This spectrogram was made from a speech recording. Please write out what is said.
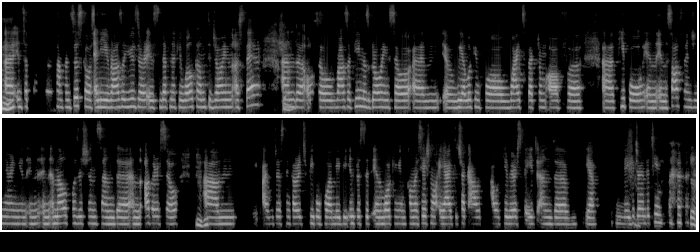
uh, mm-hmm. in September San Francisco. Any Rasa user is definitely welcome to join us there. Sure. And uh, also, Rasa team is growing, so um, uh, we are looking for a wide spectrum of uh, uh, people in, in software engineering, in, in, in ML positions, and uh, and others. So. Mm-hmm. Um, I would just encourage people who are maybe interested in working in conversational AI to check out our careers page and um, yeah, maybe join the team. yeah,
